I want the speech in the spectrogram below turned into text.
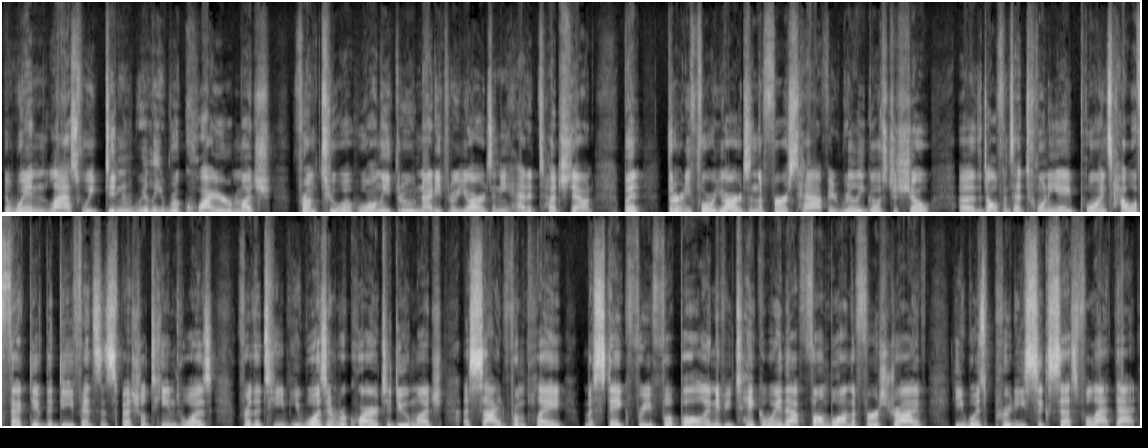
The win last week didn't really require much from Tua, who only threw 93 yards and he had a touchdown. But 34 yards in the first half. It really goes to show uh, the Dolphins had 28 points, how effective the defense and special teams was for the team. He wasn't required to do much aside from play mistake free football. And if you take away that fumble on the first drive, he was pretty successful at that.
